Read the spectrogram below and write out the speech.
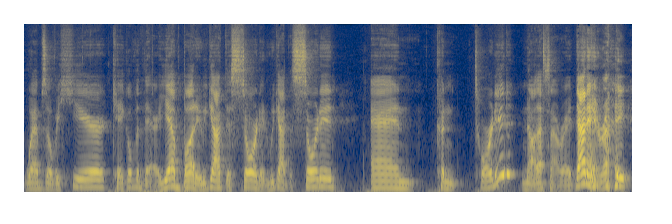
Webs over here. Cake over there. Yeah, buddy. We got this sorted. We got this sorted and contorted? No, that's not right. That ain't right.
